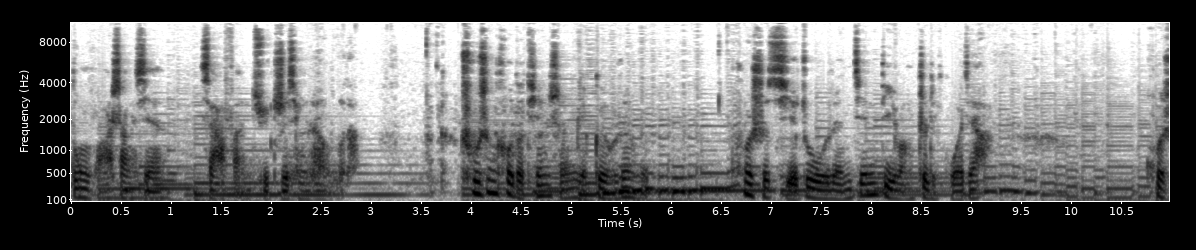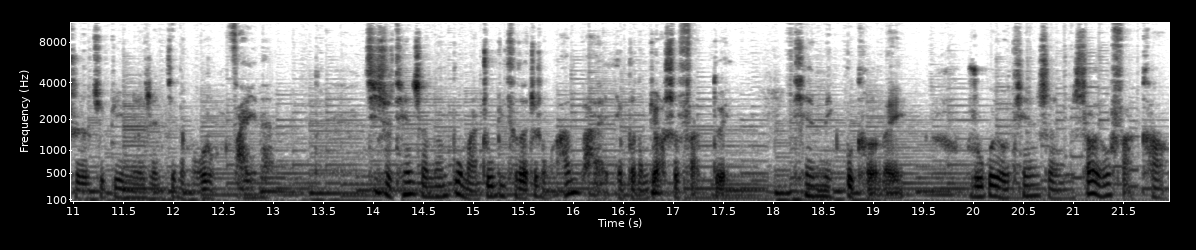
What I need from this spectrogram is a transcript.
东华上仙下凡去执行任务的。出生后的天神也各有任务，或是协助人间帝王治理国家，或是去避免人间的某种灾难。即使天神们不满朱庇特的这种安排，也不能表示反对。天命不可违，如果有天神稍有反抗，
